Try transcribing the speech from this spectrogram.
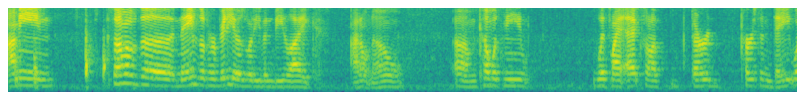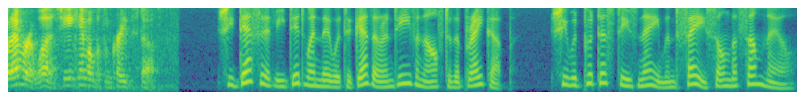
I mean, some of the names of her videos would even be like, I don't know, um, come with me with my ex on a third person date, whatever it was. She came up with some crazy stuff. She definitely did when they were together and even after the breakup. She would put Dusty's name and face on the thumbnail.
